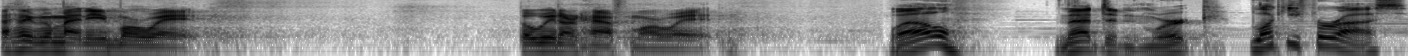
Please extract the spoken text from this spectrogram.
I think we might need more weight. But we don't have more weight. Well, that didn't work. Lucky for us,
